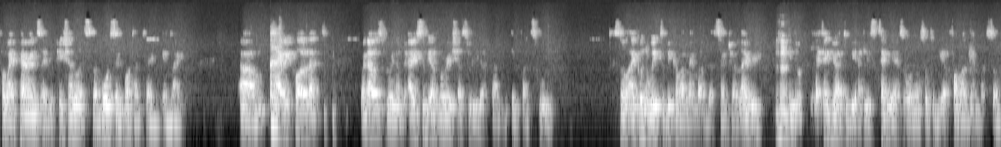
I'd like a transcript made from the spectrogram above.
for my parents, education was the most important thing in life. Um, I recall that when I was growing up, I used to be a voracious reader from infant school. So I couldn't wait to become a member of the Central Library. Mm-hmm. I think you had to be at least 10 years old or so to be a formal member. So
